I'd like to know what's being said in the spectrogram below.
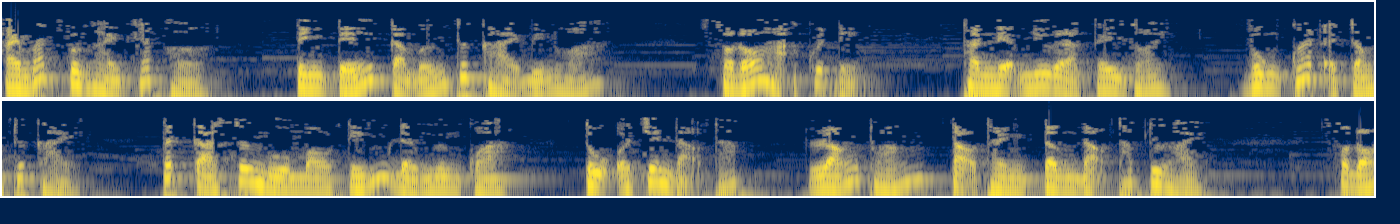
Hai mắt Phương Hành khép hờ, tinh tế cảm ứng thức hải biến hóa, sau đó hạ quyết định, thần niệm như là cây roi, vùng quét ở trong thức hải, tất cả sương mù màu tím đều ngưng qua, tụ ở trên đạo tháp, loáng thoáng tạo thành tầng đạo tháp thứ hai. Sau đó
